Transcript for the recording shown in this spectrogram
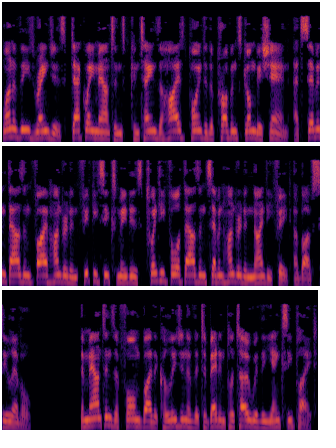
One of these ranges, Dakwei Mountains, contains the highest point of the province Gongga Shan, at 7,556 meters 24,790 feet above sea level. The mountains are formed by the collision of the Tibetan Plateau with the Yangtze Plate.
